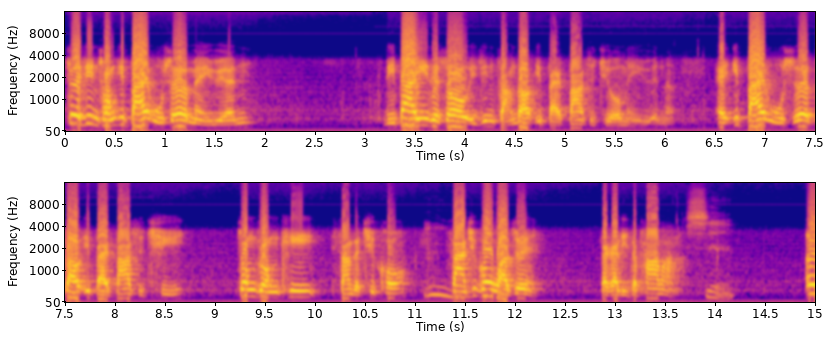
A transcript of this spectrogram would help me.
最近从一百五十二美元，礼拜一的时候已经涨到一百八十九美元了。哎，一百五十二到一百八十七，中中 K 三十七块，三十七块瓦最，大概二十趴嘛。是，二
